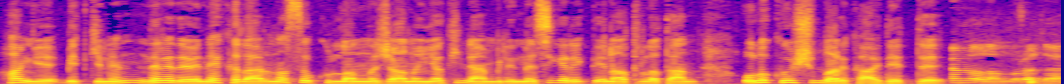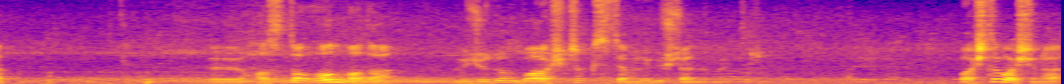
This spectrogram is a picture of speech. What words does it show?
hangi bitkinin nerede ve ne kadar nasıl kullanılacağının yakinen bilinmesi gerektiğini hatırlatan Ulukuş şunları kaydetti. Önemli olan burada e, hasta olmadan vücudun bağışıklık sistemini güçlendirmektir. Başlı başına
